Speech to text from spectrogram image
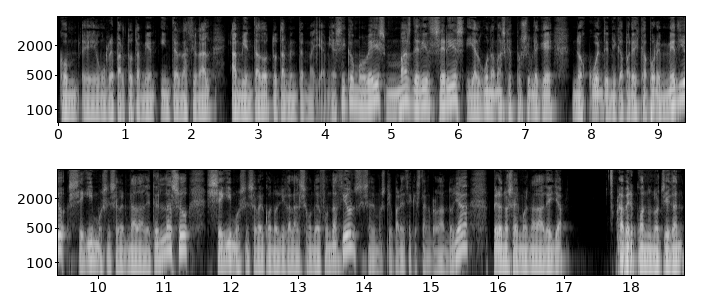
con eh, un reparto también internacional ambientado totalmente en Miami. Así como veis, más de 10 series y alguna más que es posible que nos cuenten y que aparezca por en medio. Seguimos sin saber nada de Ted Lasso, seguimos sin saber cuándo llega la segunda de fundación si sabemos que parece que están rodando ya, pero no sabemos nada de ella. A ver cuándo nos llegan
